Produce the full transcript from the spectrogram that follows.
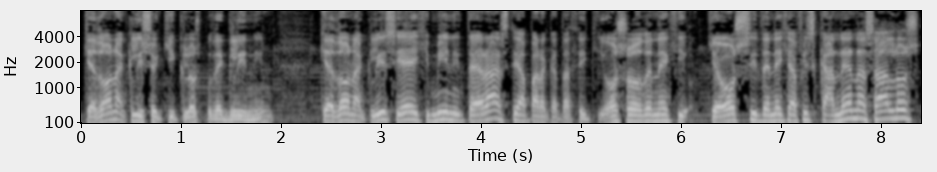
Και εδώ να κλείσει ο κύκλος που δεν κλείνει. Και εδώ να κλείσει έχει μείνει τεράστια παρακαταθήκη. Όσο δεν έχει, και όσοι δεν έχει αφήσει κανένας άλλος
